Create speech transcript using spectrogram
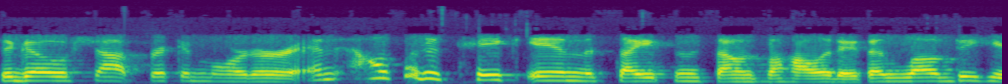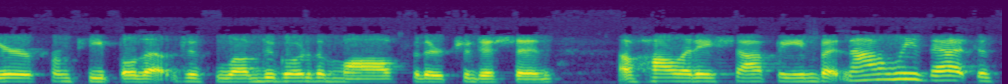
to go shop brick and mortar and also just take in the sights and sounds of the holidays. I love to hear from people that just love to go to the mall for their tradition of holiday shopping, but not only that, just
